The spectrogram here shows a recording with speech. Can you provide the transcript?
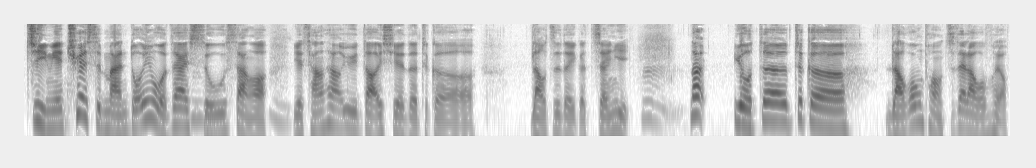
几年确实蛮多，因为我在实务上哦，嗯、也常常遇到一些的这个劳资的一个争议。嗯，那有的这个劳工朋友，只在劳工朋友。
